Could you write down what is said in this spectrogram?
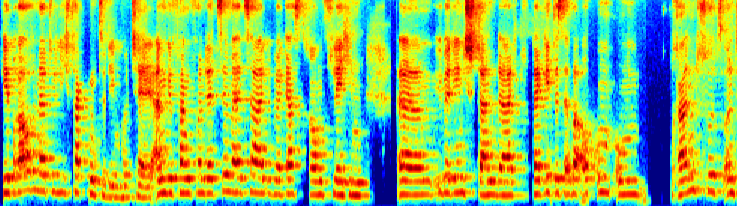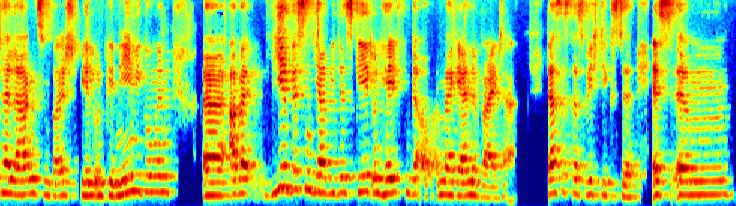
Wir brauchen natürlich Fakten zu dem Hotel, angefangen von der Zimmerzahl über Gastraumflächen, ähm, über den Standard. Da geht es aber auch um, um Brandschutzunterlagen zum Beispiel und Genehmigungen. Äh, aber wir wissen ja, wie das geht und helfen da auch immer gerne weiter. Das ist das Wichtigste. Es, ähm,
